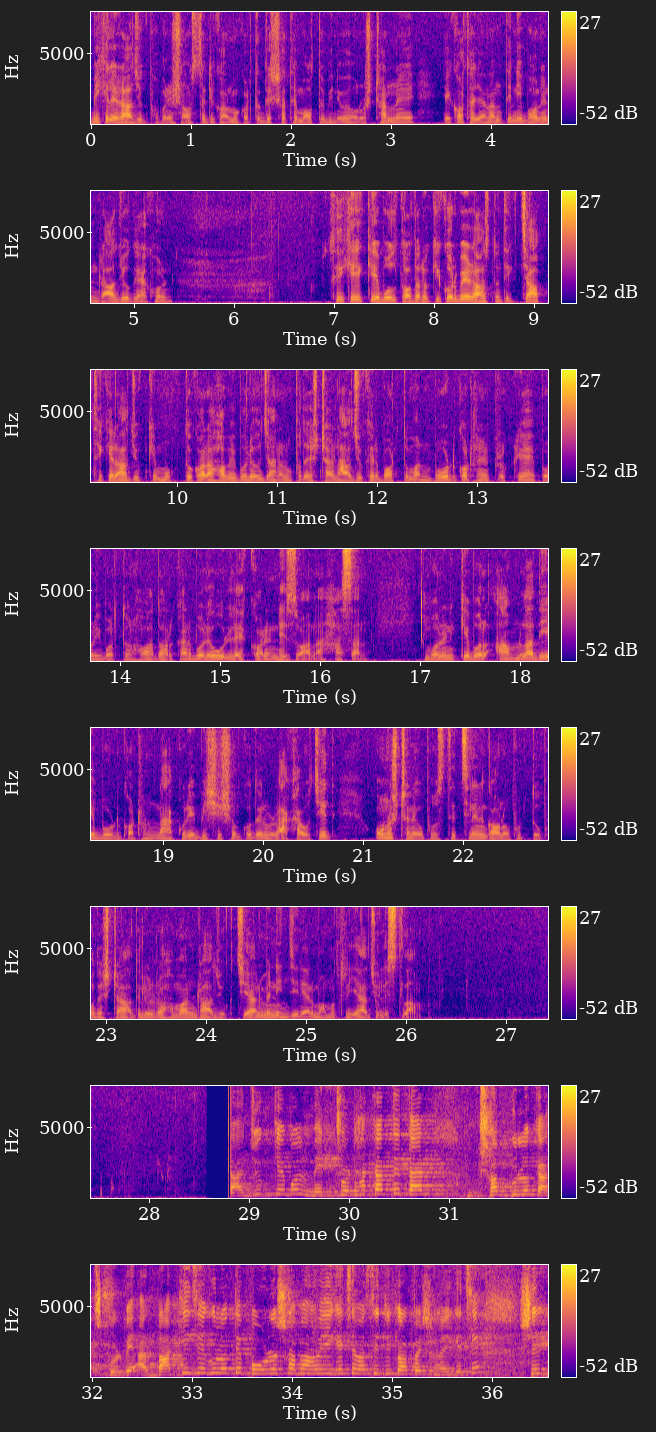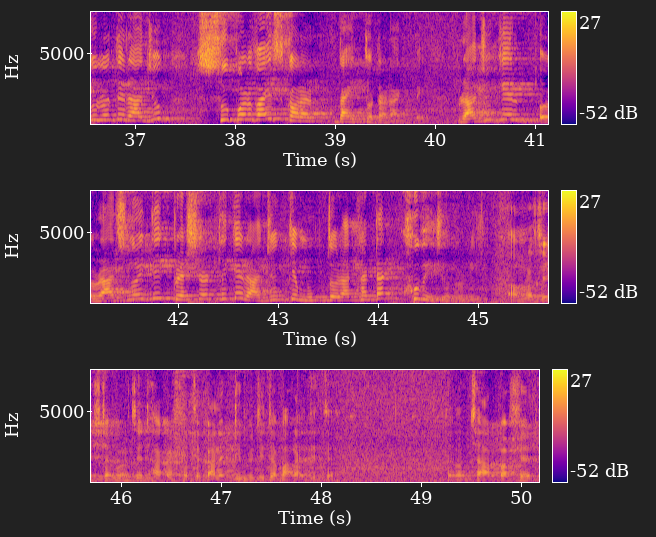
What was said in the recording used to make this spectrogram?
বিকেলে রাজুক ভবনে সংস্থাটি কর্মকর্তাদের সাথে মতবিনিময় অনুষ্ঠানে এ কথা জানান তিনি। বলেন, রাজুক এখন থেকে কেবল তদারকি করবে, রাজনৈতিক চাপ থেকে রাজুককে মুক্ত করা হবে বলেও জানান উপদেষ্টা। রাজুকের বর্তমান বোর্ড গঠনের প্রক্রিয়ায় পরিবর্তন হওয়া দরকার বলেও উল্লেখ করেন রিজওয়ানা হাসান। বলেন, কেবল আমলা দিয়ে বোর্ড গঠন না করে বিশেষজ্ঞদেরও রাখা উচিত। অনুষ্ঠানে উপস্থিত ছিলেন গণপূর্ত উপদেষ্টা আদিলুর রহমান, রাজুক চেয়ারম্যান ইঞ্জিনিয়ার মোহাম্মদ রিয়াজুল ইসলাম। রাজুক কেবল মেট্রো ঢাকাতে তার সবগুলো কাজ করবে, আর বাকি যেগুলোতে পৌরসভা হয়ে গেছে বা সিটি কর্পোরেশন হয়ে গেছে, সেগুলোতে রাজুক সুপারভাইজ করার দায়িত্বটা রাখবে। রাজুকের রাজনৈতিক প্রেশার থেকে রাজুককে মুক্ত রাখাটা খুবই জরুরি। আমরা চেষ্টা করেছি ঢাকার সাথে কানেক্টিভিটিটা বাড়ায় দিতে। যেন চারপাশের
